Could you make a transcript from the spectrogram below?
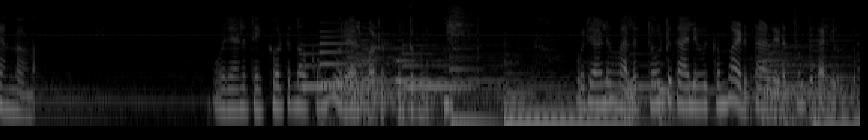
കണ്ടോണം. ഒരാൾ തെക്കോട്ട് നോക്കുമ്പോൾ ഒരാൾ വടക്കോട്ട് നോക്കും. ഒരാൾ വലത്തോട്ട് കാലി വെക്കുമ്പോൾ അടുത്ത ആൾ ഇടത്തോട്ട് കാലി വെക്കും.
